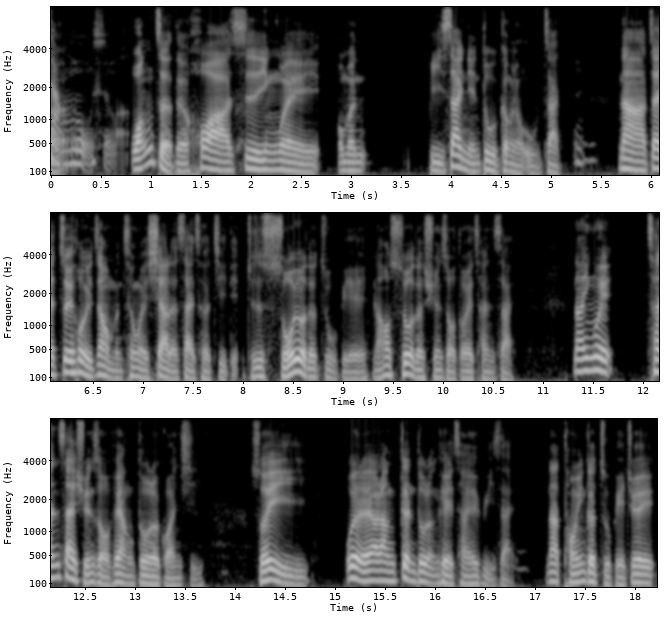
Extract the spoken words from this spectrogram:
项目是吗？呃，王者的话，是因为我们比赛年度共有五站，嗯，那在最后一站我们称为下的赛车祭典，就是所有的组别，然后所有的选手都会参赛。那因为参赛选手非常多的关系，所以为了要让更多人可以参与比赛，那同一个组别就会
